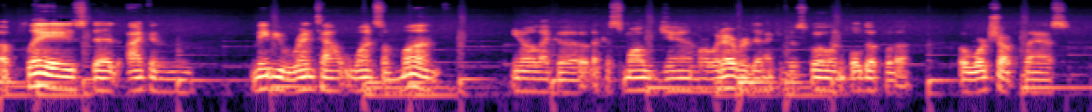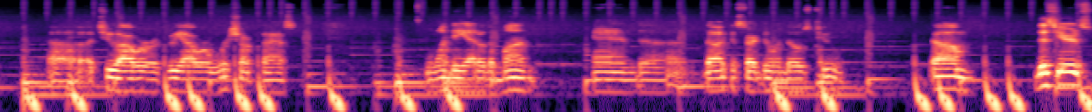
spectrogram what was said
a place that I can maybe rent out once a month, you know, like a like a small gym or whatever that I can just go and hold up a, a workshop class, uh, a two hour or three hour workshop class, one day out of the month, and uh, now I can start doing those too. Um, this year's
